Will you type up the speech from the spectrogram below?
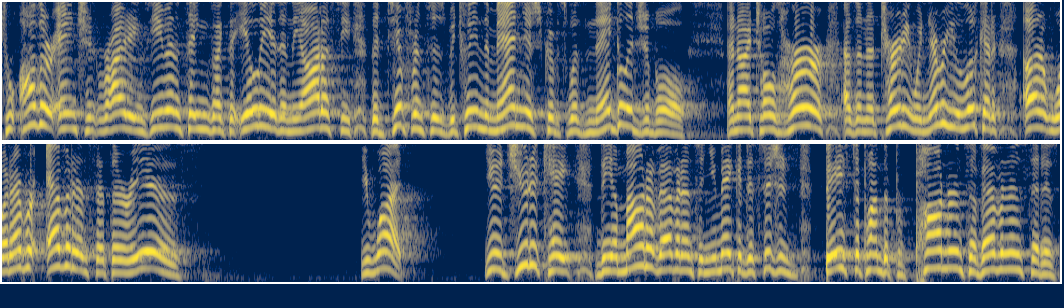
to other ancient writings, even things like the Iliad and the Odyssey, the differences between the manuscripts was negligible. And I told her, as an attorney, whenever you look at uh, whatever evidence that there is, you what? You adjudicate the amount of evidence and you make a decision based upon the preponderance of evidence that is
